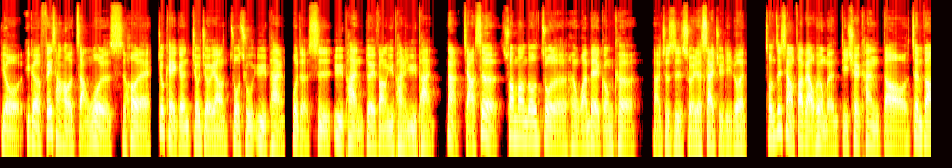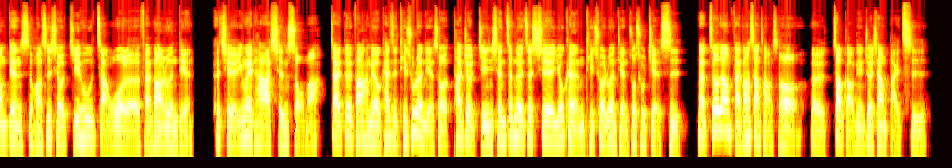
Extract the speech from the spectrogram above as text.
有一个非常好的掌握的时候嘞，就可以跟九九一样做出预判，或者是预判对方预判的预判。那假设双方都做了很完备的功课，那就是所谓的赛局理论。从这场发表会，我们的确看到正方辩士黄世修几乎掌握了反方的论点。而且因为他先手嘛，在对方还没有开始提出论点的时候，他就已经先针对这些有可能提出的论点做出解释。那只有当反方上场的时候，呃，照稿念就很像白痴，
